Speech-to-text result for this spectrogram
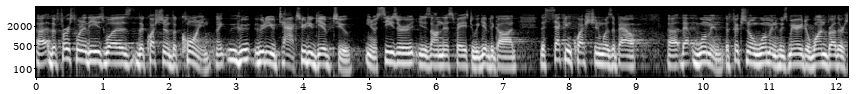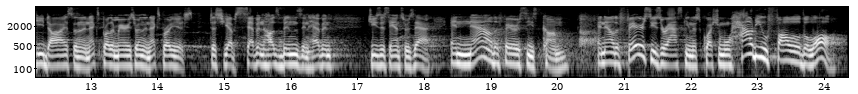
Uh, the first one of these was the question of the coin. Like, who, who do you tax? Who do you give to? You know, Caesar is on this face. Do we give to God? The second question was about uh, that woman, the fictional woman who's married to one brother, he dies, and the next brother marries her, and the next brother, does she have seven husbands in heaven? Jesus answers that. And now the Pharisees come, and now the Pharisees are asking this question well, how do you follow the law?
